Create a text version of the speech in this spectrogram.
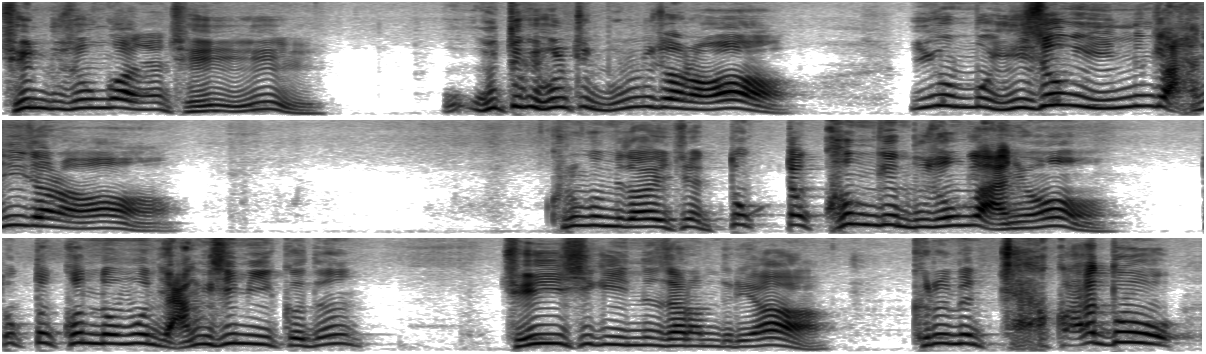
제일 무서운 거 아니야, 제일. 어, 어떻게 할 줄 모르잖아. 이건 뭐 이성이 있는 게 아니잖아. 그런 겁니다. 진짜 똑똑한 게 무서운 게 아니야. 똑똑한 놈은 양심이 있거든. 죄의식이 있는 사람들이야. 그러면 적어도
